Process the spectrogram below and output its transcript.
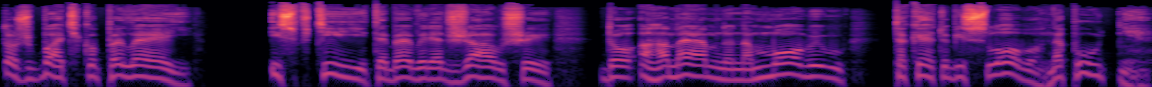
тож батько Пелей, із втії тебе виряджавши, до Агамемнона мовив таке тобі слово напутнє.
